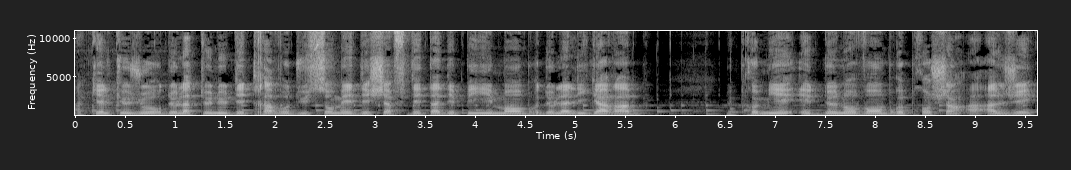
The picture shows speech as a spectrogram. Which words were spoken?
à quelques jours de la tenue des travaux du sommet des chefs d'État des pays membres de la Ligue arabe, le 1er et 2 novembre prochain à Alger.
